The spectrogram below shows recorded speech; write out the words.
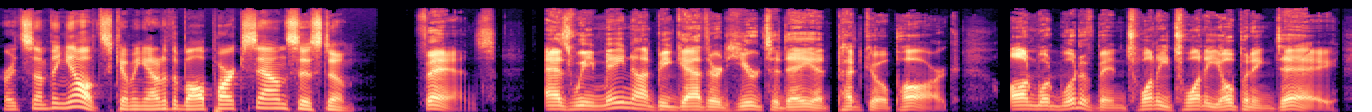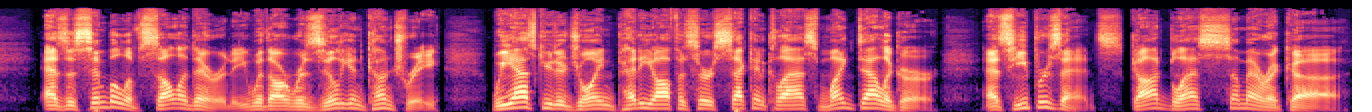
heard something else coming out of the ballpark sound system. Fans, as we may not be gathered here today at Petco Park on what would have been 2020 opening day, as a symbol of solidarity with our resilient country, we ask you to join Petty Officer Second Class Mike Gallagher as he presents God Bless America.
